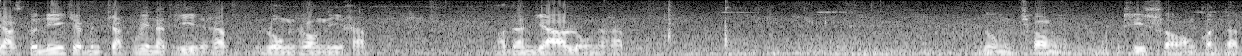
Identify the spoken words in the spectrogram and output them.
จากตัวนี้จะเป็นจักรวินาทีนะครับ ลงช่องนี้ครับ เอาด้านยาวลงนะครับ ลงช่องที่สองก่อนครับ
